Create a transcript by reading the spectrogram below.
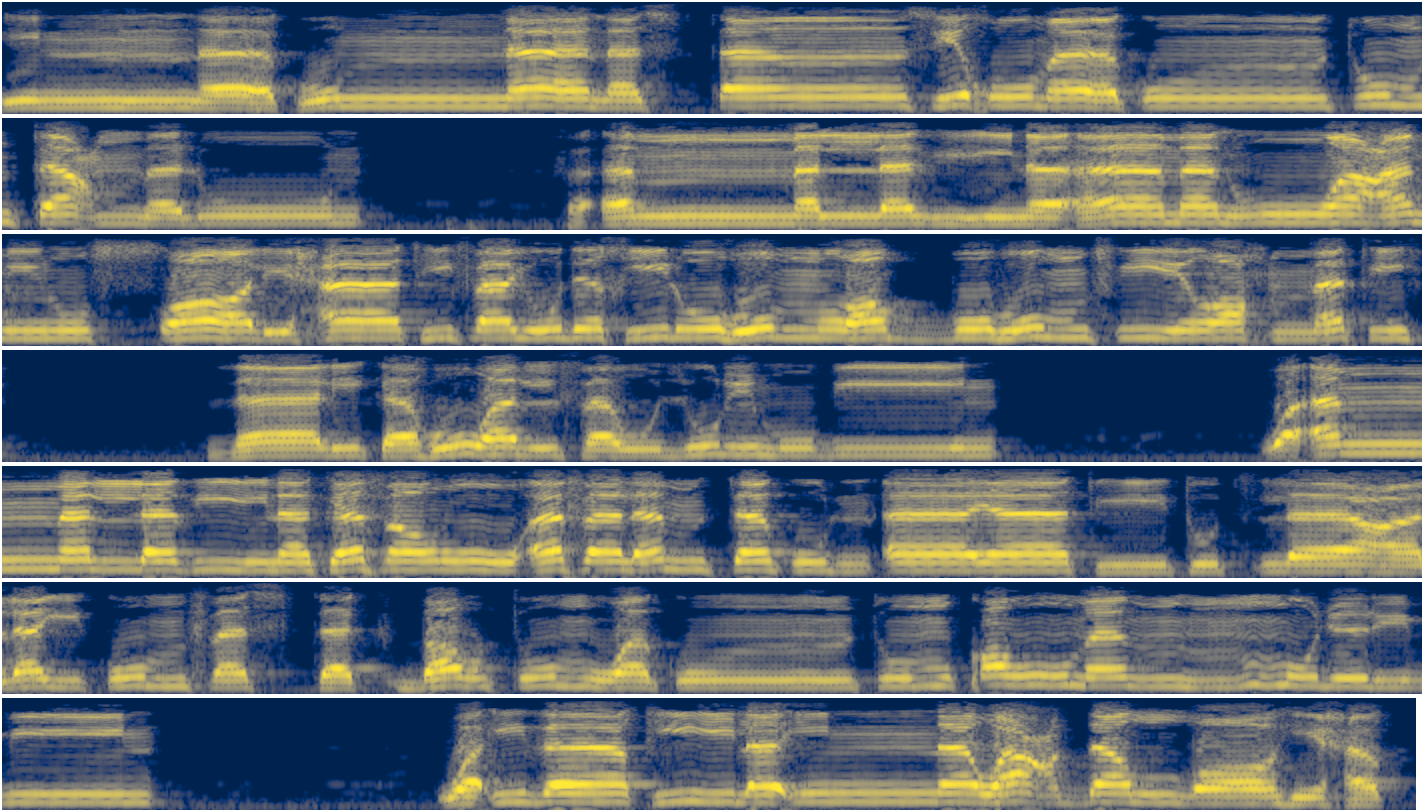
إِنَّا كُنَّا نَسْتَنسِخُ مَا كُنتُمْ تَعْمَلُونَ فَأَمَّا الَّذِينَ آمَنُوا وَعَمِلُوا الصَّالِحَاتِ فَيُدْخِلُهُمْ رَبُّهُمْ فِي رَحْمَتِهِ ذَلِكَ هُوَ الْفَوْزُ الْمُبِينُ وَأَمَّا الَّذِينَ كَفَرُوا أَفَلَمْ تَكُنْ آيَاتِي تُتْلَى عَلَيْكُمْ فَاسْتَكْبَرْتُمْ وَكُنْتُمْ قَوْمًا مُجْرِمِينَ وَإِذَا قِيلَ إِنَّ وَعْدَ اللَّهِ حَقٌّ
